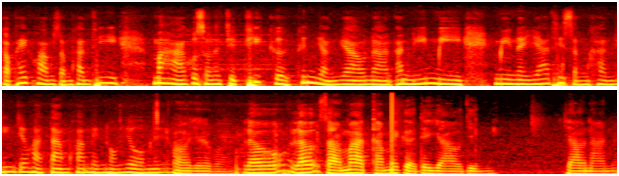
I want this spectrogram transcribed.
กลับให้ความสำคัญที่มหากุศลจิตที่เกิดขึ้นอย่างยาวนาน อันนี้มีมีนัยยะที่สำคัญยิ่งเจ้าค่ะตามความเห็นของโยมนะเจ้าอ๋ค่ะอเจะบอกแล้วแล้วสามารถทำให้เกิดได้ยาวจริง ยาวนานไหม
